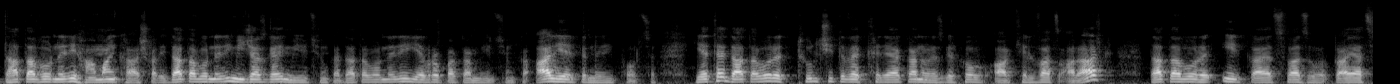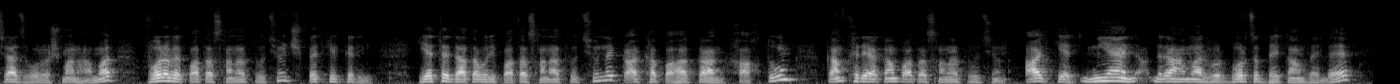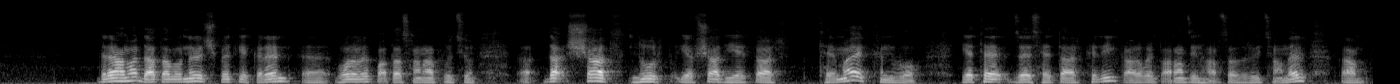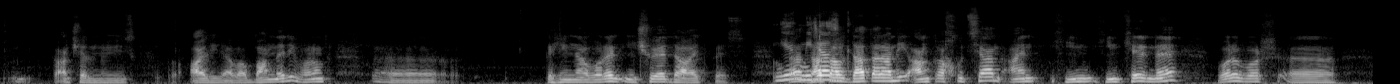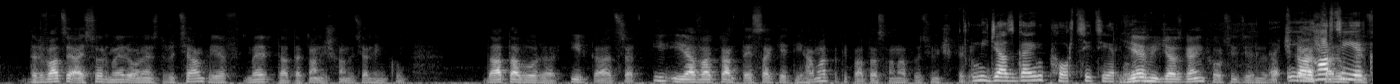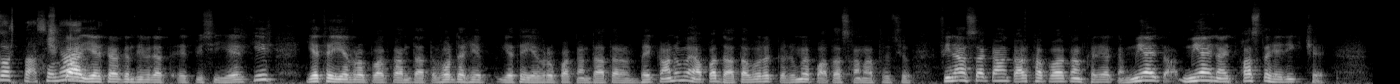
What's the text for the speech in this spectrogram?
դատավորների համայնքը աշխարհի, դատավորների միջազգային միություն կա, դատավորների եվրոպական միություն կա, այլ երկրների փորձը։ Եթե դատավորը թույլ չի տվել քրեական օրենսգրքով արգելված արարք, դատավորը իր կայացված կայացրած որոշման համար որևէ պատասխանատվություն չպետք է կրի։ Եթե դատավորի պատասխանատվությունն է կարգապահական խախտում կամ քրեական պատասխանատվություն, այլ կերպ միայն նրա համար, որ գործը բեկանվել է, Դրա համար դատավորները չպետք է կրեն որևէ պատասխանատվություն։ Դա շատ նուրբ եւ շատ երկար թեմա է քնվող։ Եթե ձեզ հետաքրի, կարող ենք առանձին հարցազրույց անել կամ կանչել նույնիսկ այլ իրավաբանների, որոնք կհիմնավորեն ինչու է դա այդպես։ Եվ միջազգ դատարանի անկախության այն հիմքերն է, որը որ որ դրված է այսօր մեր օրենսդրությամբ եւ մեր դատական իշխանության հիմքում դատավորը իր կայացրած իր իրավական տեսակետի համար պետք է պատասխանատվություն չկրի։ Միջազգային փորձից ելնելով։ Եվ միջազգային փորձից ելնելով։ Չկա հարցի երկրորդ մասին, հա։ Չկա երկրագնդի վրա այդպիսի երկիր, եթե եվրոպական դատ, որտեղ եթե եվրոպական դատարան բեկանում է, ապա դատավորը կրում է պատասխանատվություն։ Ֆինանսական, կարգապահական, քրեական։ Միայն միայն այդ փաստը հերիք չէ։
